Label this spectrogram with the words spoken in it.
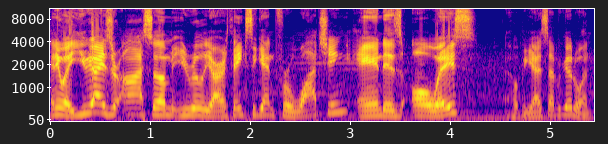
anyway, you guys are awesome. You really are. Thanks again for watching. And as always, I hope you guys have a good one.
